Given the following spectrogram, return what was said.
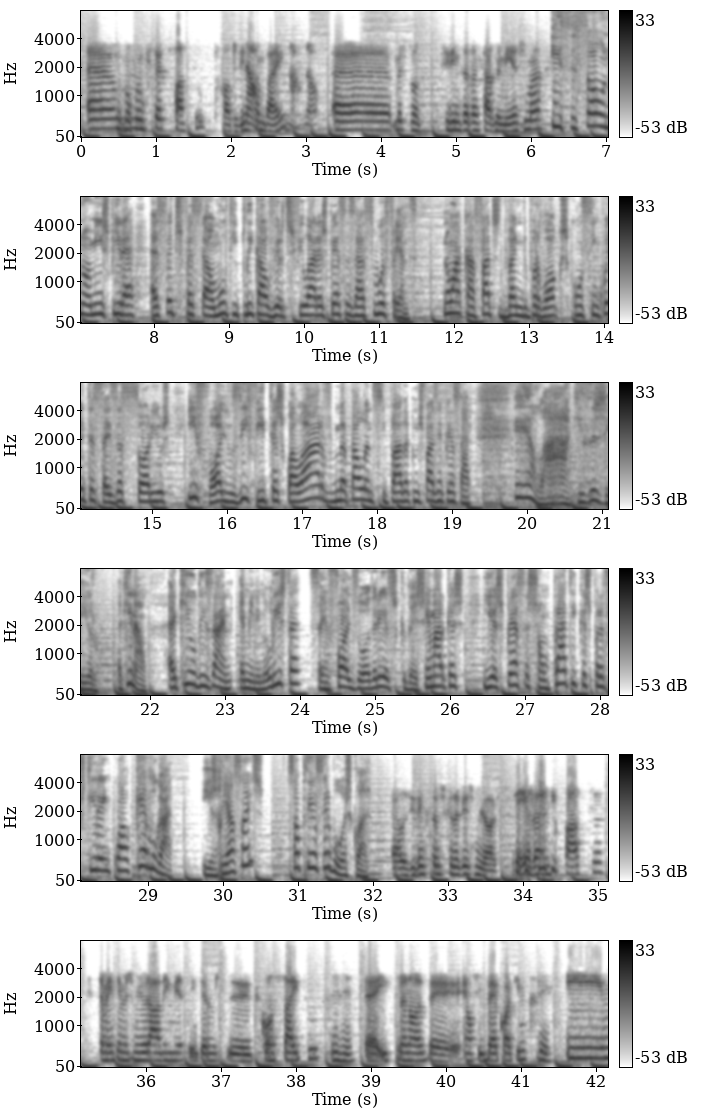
Ah, Não foi um processo fácil, por causa disso não, também. Não, não. Ah, mas pronto, decidimos avançar na mesma. E se só o nome inspira, a satisfação multiplica ao ver desfilar as peças à sua frente. Não há cá fatos de banho de berlocos com 56 acessórios e folhos e fitas, qual a árvore de Natal antecipada que nos fazem pensar. É lá, que exagero. Aqui não. Aqui o design é minimalista, sem folhos ou adereços que deixem marcas e as peças são práticas para vestir em qualquer lugar. E as reações? Só podiam ser boas, claro. Elas dizem que estamos cada vez melhores. Sim. Cada ano que passa. Também temos melhorado imenso em termos de, de conceito. Uhum. eh, isso para nós é, é um feedback ótimo. Sim. E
